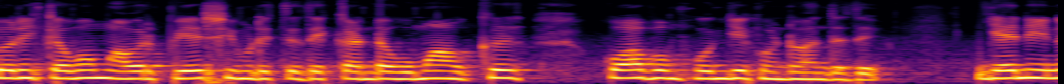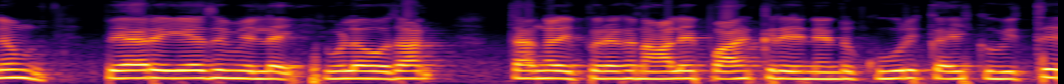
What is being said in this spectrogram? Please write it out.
துணிக்கவும் அவர் பேசி முடித்ததைக் கண்ட உமாவுக்கு கோபம் பொங்கி கொண்டு வந்தது. எனினும் வேறு ஏதும் இல்லை. இவ்வளவுதான். தங்களை பிறகு நாளை பார்க்கிறேன் என்று கூறி கை குவித்து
